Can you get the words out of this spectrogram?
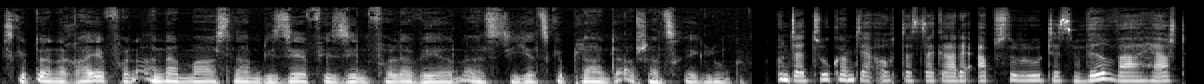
Es gibt eine Reihe von anderen Maßnahmen, die sehr viel sinnvoller wären als die jetzt geplante Abstandsregelung. Und dazu kommt ja auch, dass da gerade absolutes Wirrwarr herrscht,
